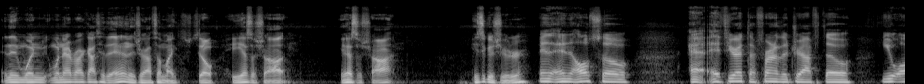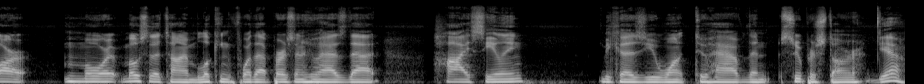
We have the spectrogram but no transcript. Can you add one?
And then when whenever I got to the end of the draft, I'm like, so he has a shot. He has a shot. He's a good shooter. And and also, if you're at the front of the draft, though, you are more most of the time looking for that person who has that high ceiling because you want to have the superstar. Yeah.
